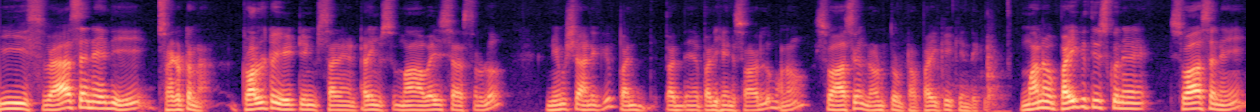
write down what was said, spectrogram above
ఈ శ్వాస అనేది సగటున ట్వెల్వ్ టు ఎయిటీన్ టైమ్స్ మా వైద్య శాస్త్రంలో నిమిషానికి పది పదిహేను సార్లు మనం శ్వాస నడుతుంటాం పైకి కిందికి. మనం పైకి తీసుకునే శ్వాసని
